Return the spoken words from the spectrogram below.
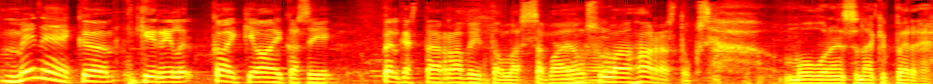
Meneekö Kirill kaikki aikasi pelkästään ravintolassa vai onko sulla harrastuksia? Mulla on ensinnäkin perhe.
